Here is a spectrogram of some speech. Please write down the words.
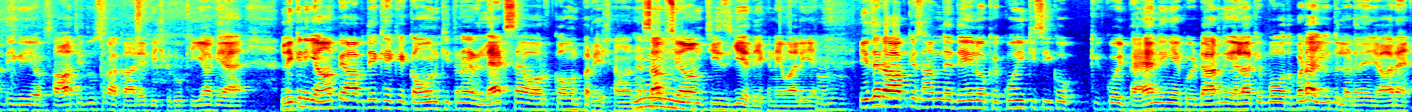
दी गई और साथ ही दूसरा कार्य भी शुरू किया गया है। लेकिन यहाँ पे आप देखें कि कौन कितना रिलैक्स है और कौन परेशान है। सबसे आम चीज़ ये देखने वाली है। इधर आपके सामने देख लो कि कोई किसी को कि कोई भय नहीं है कोई डर नहीं है। हालाँकि बहुत बड़ा युद्ध लड़ने जा रहे हैं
